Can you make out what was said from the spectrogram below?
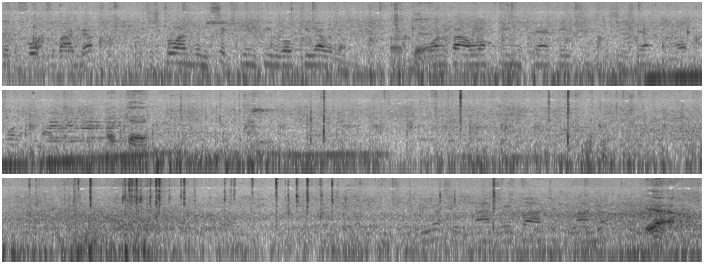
get the in the back up, which is 216 feet above sea level. Okay, One car walk, Queen's staircase, 66 step, one corner okay. Yeah.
